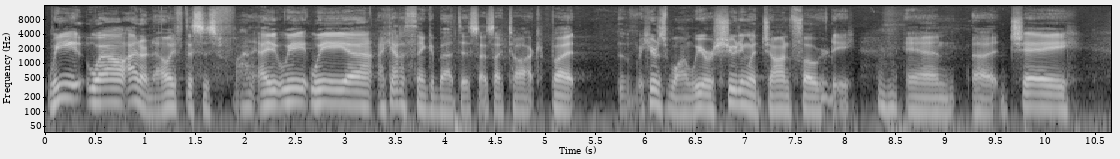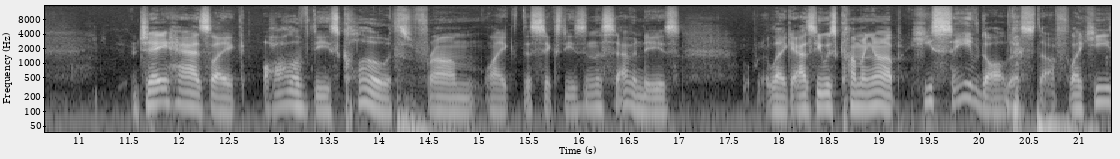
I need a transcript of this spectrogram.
we well, I don't know if this is fun. I, we we uh, I got to think about this as I talk. But here's one: we were shooting with John Fogerty, and uh, Jay. Jay has like all of these clothes from like the 60s and the 70s like as he was coming up he saved all this stuff like he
